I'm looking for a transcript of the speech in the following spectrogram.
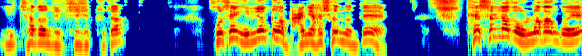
2차전지 주식 투자 고생 1년 동안 많이 하셨는데 테슬라가 올라간 거에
